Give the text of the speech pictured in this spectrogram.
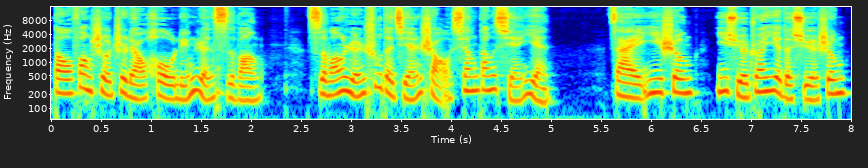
到放射治疗后零人死亡，死亡人数的减少相当显眼。在医生、医学专业的学生、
